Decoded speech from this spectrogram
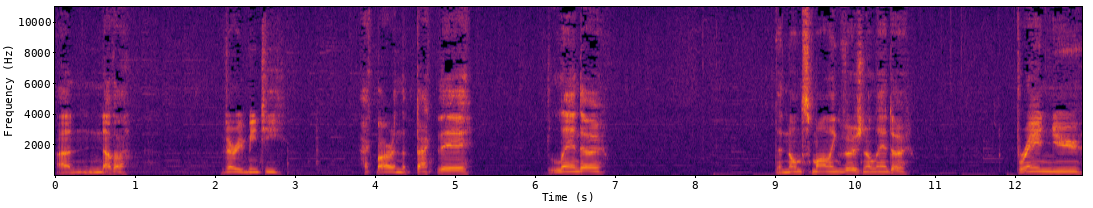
another very minty Ackbar in the back there. Lando. The non-smiling version of Lando. Brand new.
